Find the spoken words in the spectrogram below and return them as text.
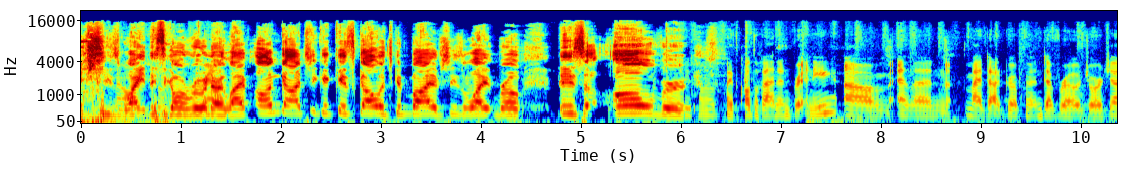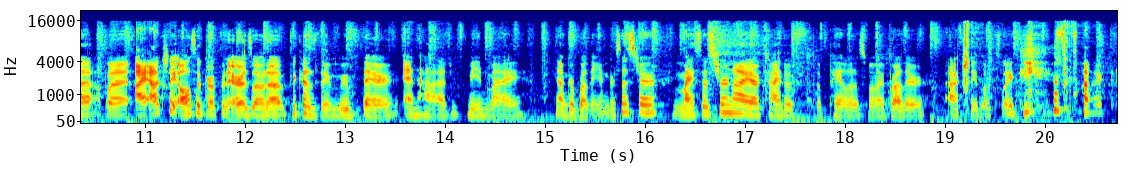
If she's No, white, this is gonna ruin her life. Oh God, she could kiss college goodbye if she's white, bro. It's over. She's from a place called Rennes in Brittany, um, and then my dad grew up in Devereaux, Georgia. But I actually also grew up in Arizona because they moved there and had me and my younger brother, younger sister. My sister and I are kind of the palest, but my brother actually looks like he's black.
